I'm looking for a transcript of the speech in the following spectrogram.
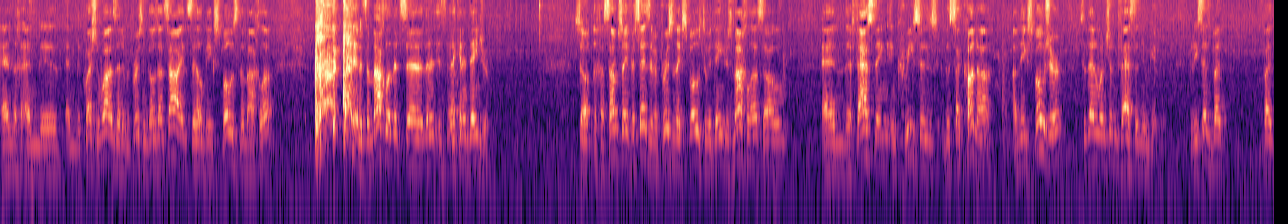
and the, and uh, and the question was that if a person goes outside, so he'll be exposed to the machla, and it's a machla that's uh, that, is, that can endanger. So the Chasam Sofer says if a person is exposed to a dangerous machla, so and the fasting increases the sakana of the exposure, so then one shouldn't fast on Yom Kippur. But he says, but but uh,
